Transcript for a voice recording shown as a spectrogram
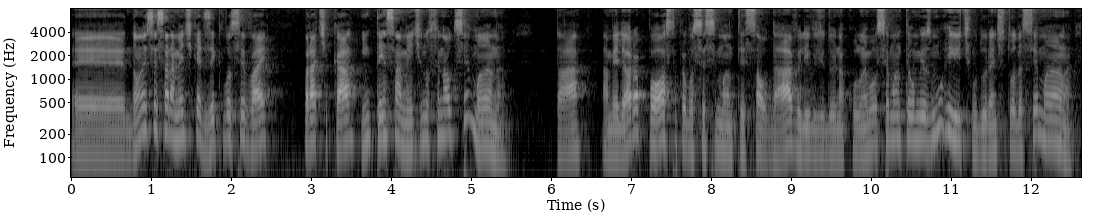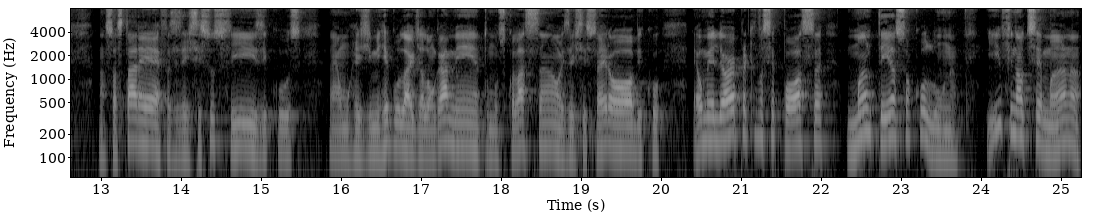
é, não necessariamente quer dizer que você vai praticar intensamente no final de semana, tá? A melhor aposta para você se manter saudável, livre de dor na coluna, é você manter o mesmo ritmo durante toda a semana, nas suas tarefas, exercícios físicos, né, um regime regular de alongamento, musculação, exercício aeróbico. É o melhor para que você possa manter a sua coluna. E o final de semana,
